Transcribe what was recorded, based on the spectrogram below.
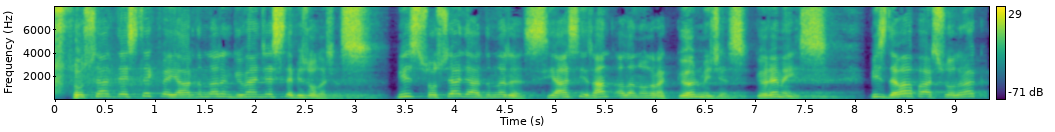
Sosyal destek ve yardımların güvencesi de biz olacağız. Biz sosyal yardımları siyasi rant alanı olarak görmeyeceğiz, göremeyiz. Biz Deva Partisi olarak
